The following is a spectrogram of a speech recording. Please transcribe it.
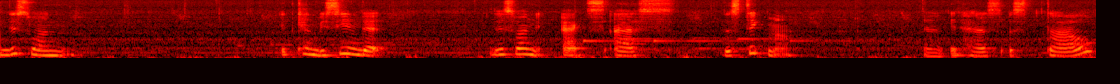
In this one, it can be seen that this one acts as the stigma and it has a style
